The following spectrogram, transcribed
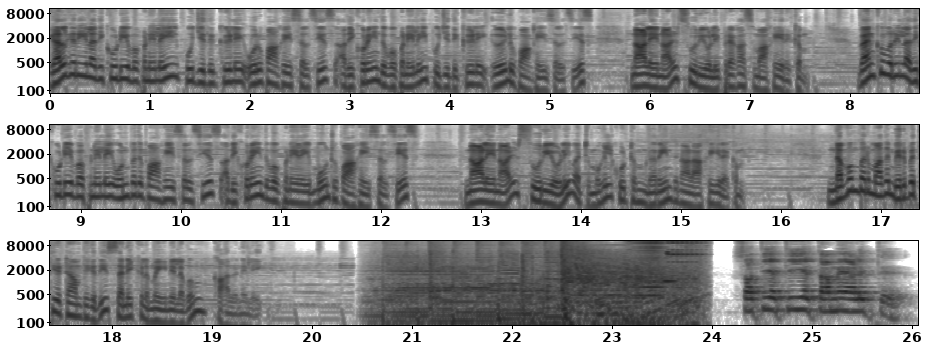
கல்கரியில் அதிகூடிய வெப்பநிலை பூஜ்ஜியத்து கீழே ஒரு பாகை செல்சியஸ் அதி குறைந்த வெப்பநிலை பூஜ்ஜியத்து கீழே ஏழு பாகை செல்சியஸ். நாளைய நாள் சூரிய ஒளி பிரகாசமாக இருக்கும். வான்கூவரில் அதிகூடிய வெப்பநிலை ஒன்பது பாகை செல்சியஸ் அதிகுறைந்த வெப்பநிலை மூன்று பாகை செல்சியஸ் நாளைய நாள் சூரிய ஒளி மற்றும் முகில் கூட்டம் நிறைந்த நாளாக இருக்கும். நவம்பர் மாதம் இருபத்தி எட்டாம் தேதி சனிக்கிழமை நிலவும் காலநிலை. சத்திய தீயில் தம்மை அழித்து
